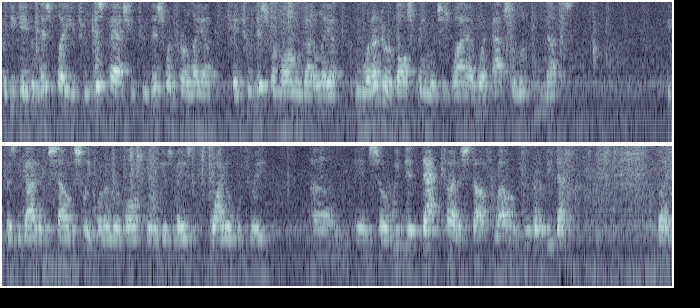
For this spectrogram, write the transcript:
But you gave them this play, you threw this pass, you threw this one for a layup, they threw this one long and got a layup. We went under a ball screen, which is why I went absolutely nuts because the guy that was sound asleep went under a ball screen and gives Maze a wide open three. Um, And so we did that kind of stuff. Well, you're going to be down. But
